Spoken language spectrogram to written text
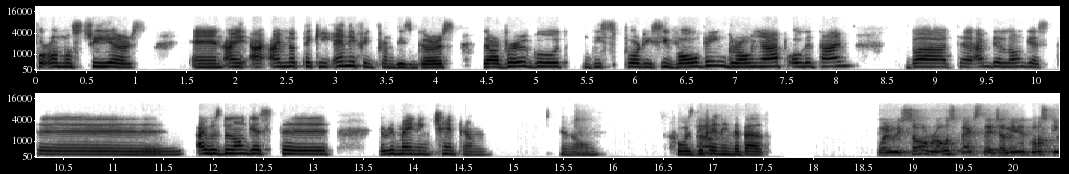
for almost three years. And I, I, am not taking anything from these girls. They are very good. This sport is evolving, growing up all the time. But uh, I'm the longest, uh, I was the longest uh, remaining champion, you know, who was defending Um, the belt. When we saw Rose backstage, I mean, it was to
